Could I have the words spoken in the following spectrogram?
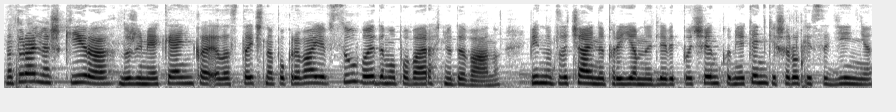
Натуральна шкіра, дуже м'якенька, еластична, покриває всю видиму поверхню дивану. Він надзвичайно приємний для відпочинку, м'якенькі широкі сидіння,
